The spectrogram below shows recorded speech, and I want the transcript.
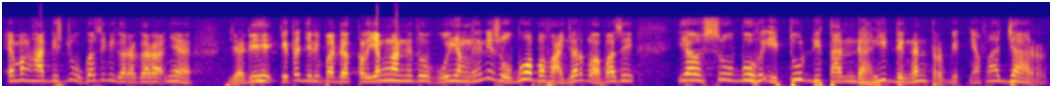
Emang hadis juga sih ini gara-garanya. Jadi kita jadi pada keliangan itu, puyang ini subuh apa fajar tuh apa sih? Ya subuh itu ditandai dengan terbitnya fajar.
